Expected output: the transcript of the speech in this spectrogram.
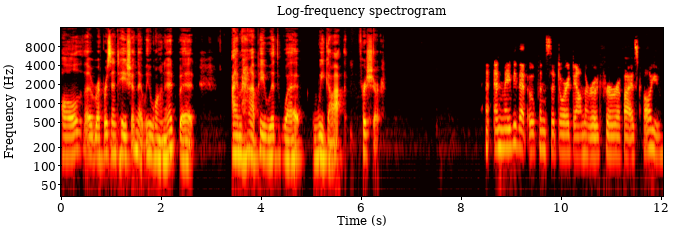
all the representation that we wanted but I'm happy with what we got for sure. And maybe that opens the door down the road for a revised volume.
